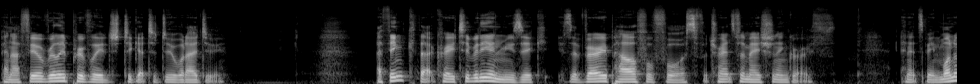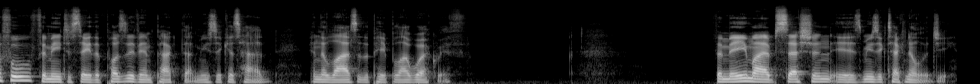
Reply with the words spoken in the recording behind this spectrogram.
and I feel really privileged to get to do what I do. I think that creativity in music is a very powerful force for transformation and growth, and it's been wonderful for me to see the positive impact that music has had in the lives of the people I work with. For me, my obsession is music technology.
